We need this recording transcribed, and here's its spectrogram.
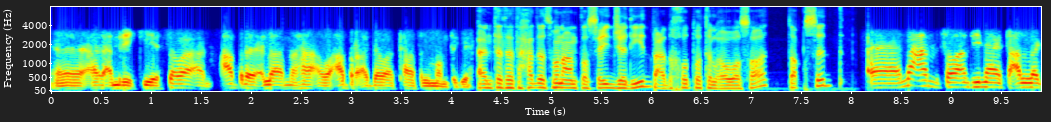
آه الأمريكية سواء عبر إعلامها أو عبر أدواتها في المنطقة. أنت تتحدث هنا عن تصعيد جديد بعد خطوة الغواصات تقصد؟ آه نعم سواء فيما يتعلق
